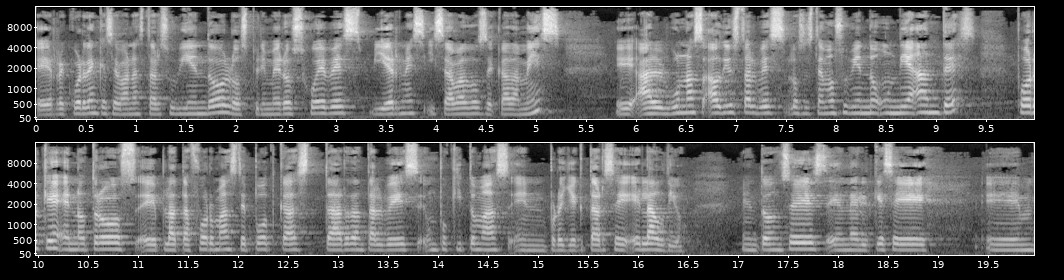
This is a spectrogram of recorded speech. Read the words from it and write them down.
eh, recuerden que se van a estar subiendo los primeros jueves, viernes y sábados de cada mes. algunos audios tal vez los estemos subiendo un día antes porque en otras eh, plataformas de podcast tardan tal vez un poquito más en proyectarse el audio. Entonces, en el que se em,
